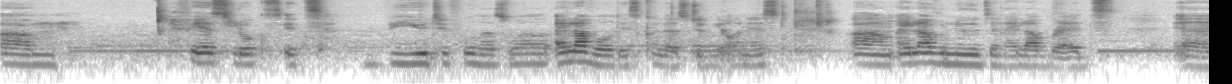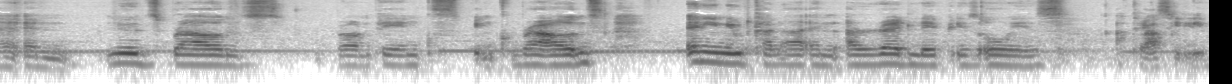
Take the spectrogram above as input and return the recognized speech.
um, fierce looks. It's beautiful as well. I love all these colors to be honest. Um, i love nudes and i love reds. Uh, and nudes browns brown pinks pink browns. Any nude color and a red lip is always a classy lip.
